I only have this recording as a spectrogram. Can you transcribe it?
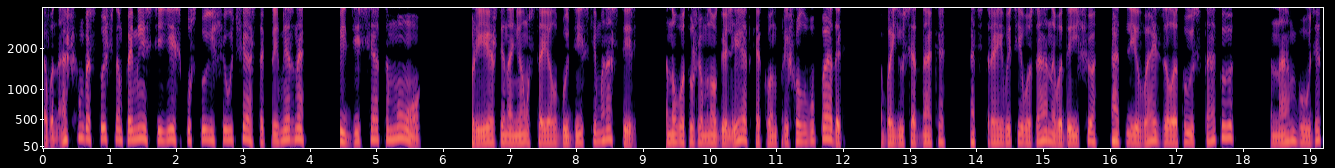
В нашем восточном поместье есть пустующий участок, примерно 50 му. Прежде на нем стоял буддийский монастырь, но вот уже много лет, как он пришел в упадок. Боюсь, однако, отстраивать его заново, да еще отливать золотую статую, нам будет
